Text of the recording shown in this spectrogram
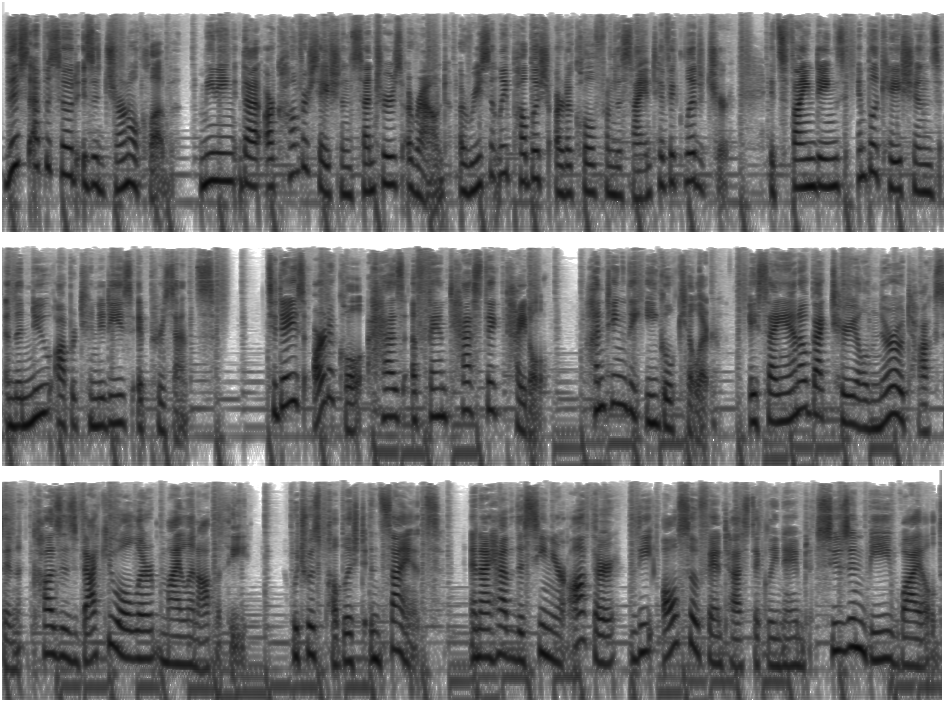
This episode is a journal club, meaning that our conversation centers around a recently published article from the scientific literature, its findings, implications, and the new opportunities it presents. Today's article has a fantastic title Hunting the Eagle Killer. A cyanobacterial neurotoxin causes vacuolar myelinopathy, which was published in Science. And I have the senior author, the also fantastically named Susan B. Wilde,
